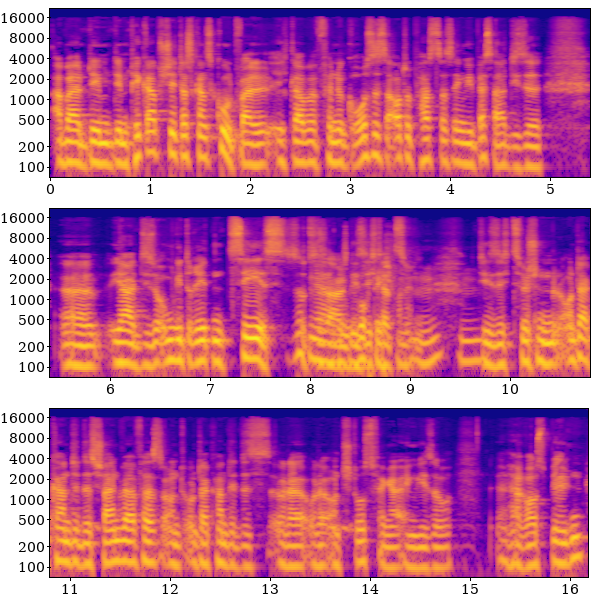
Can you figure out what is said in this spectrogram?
aber dem, dem Pickup steht das ganz gut, weil ich glaube, für ein großes Auto passt das irgendwie besser, diese, äh, ja, diese umgedrehten Cs sozusagen, so die sich dazu. Mhm. die sich zwischen Unterkante des Scheinwerfers und Unterkante des oder oder und Stoßfänger irgendwie so äh, herausbilden.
